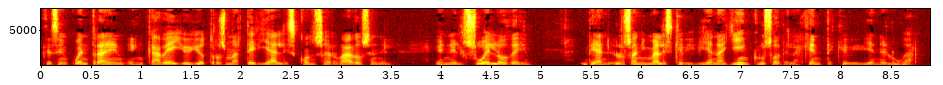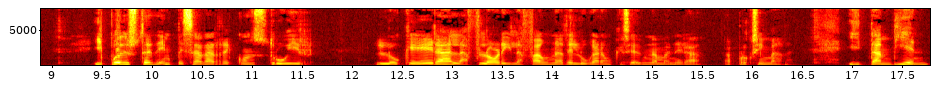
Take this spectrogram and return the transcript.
que se encuentra en, cabello y otros materiales conservados en el, en el suelo de, de los animales que vivían allí, incluso de la gente que vivía en el lugar. Y puede usted empezar a reconstruir lo que era la flora y la fauna del lugar, aunque sea de una manera aproximada. Y también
